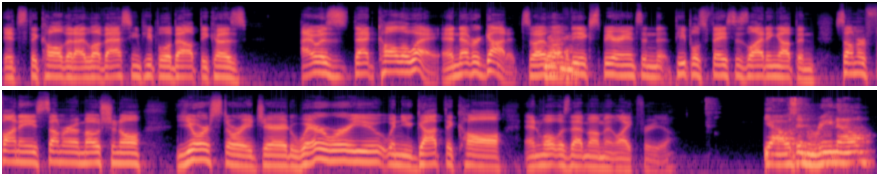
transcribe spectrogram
It's the call that I love asking people about because I was that call away and never got it. So I right. love the experience and the people's faces lighting up. And some are funny, some are emotional. Your story, Jared, where were you when you got the call and what was that moment like for you? Yeah, I was in Reno.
